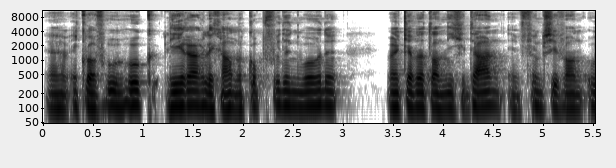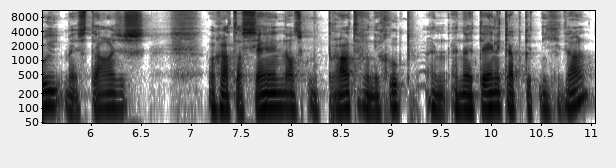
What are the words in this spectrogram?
Eh, ik wou vroeger ook leraar lichamelijke opvoeding worden, maar ik heb dat dan niet gedaan in functie van, oei, mijn stages, wat gaat dat zijn als ik moet praten van die groep? En, en uiteindelijk heb ik het niet gedaan.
